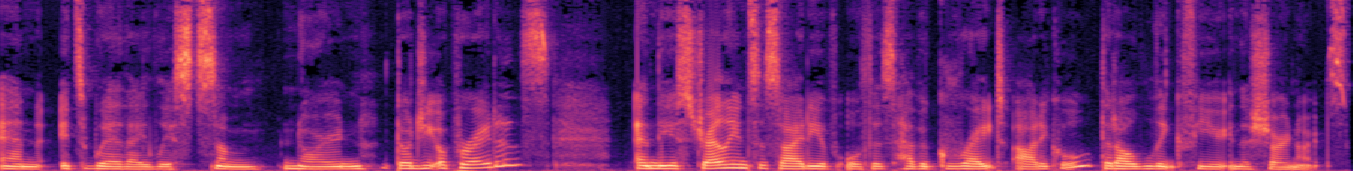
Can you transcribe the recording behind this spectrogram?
and it's where they list some known dodgy operators. And the Australian Society of Authors have a great article that I'll link for you in the show notes.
